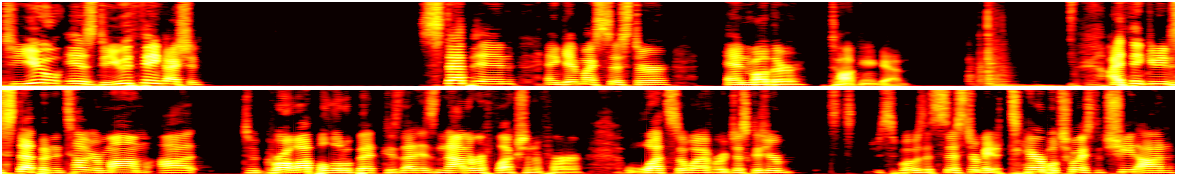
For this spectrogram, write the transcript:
to you is do you think I should step in and get my sister and mother talking again? I think you need to step in and tell your mom uh, to grow up a little bit because that is not a reflection of her whatsoever. Just because your what was it, sister made a terrible choice to cheat on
